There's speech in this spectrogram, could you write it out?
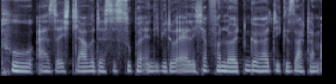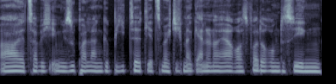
Puh, also ich glaube, das ist super individuell. Ich habe von Leuten gehört, die gesagt haben, ah, jetzt habe ich irgendwie super lang gebietet, jetzt möchte ich mal gerne neue Herausforderungen, deswegen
